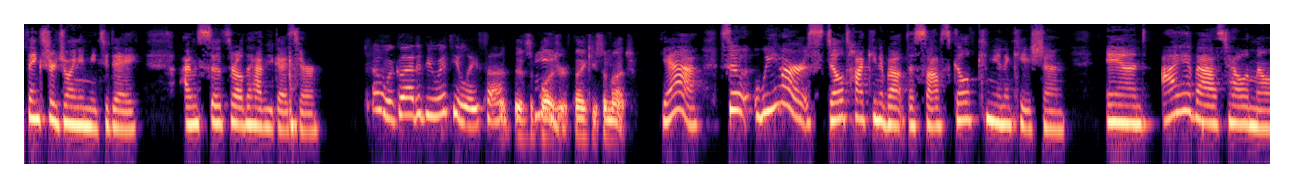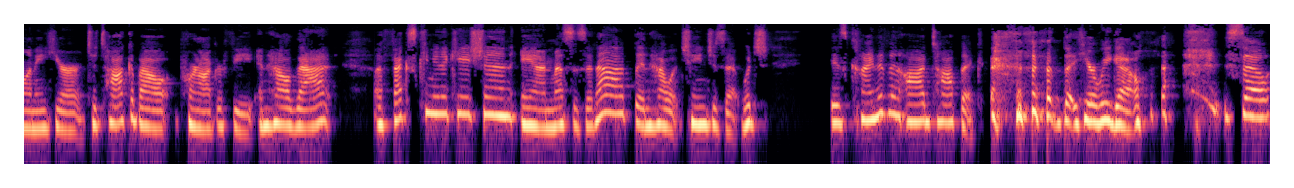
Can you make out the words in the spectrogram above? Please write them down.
thanks for joining me today. I'm so thrilled to have you guys here. Oh, we're glad to be with you, Lisa. It's a pleasure. Hey. Thank you so much. Yeah. So we are still talking about the soft skill of communication. And I have asked Hal and Melanie here to talk about pornography and how that affects communication and messes it up and how it changes it, which is kind of an odd topic, but here we go. so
